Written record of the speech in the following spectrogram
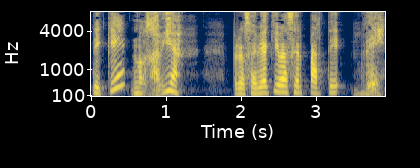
¿De qué? No sabía, pero sabía que iba a ser parte de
